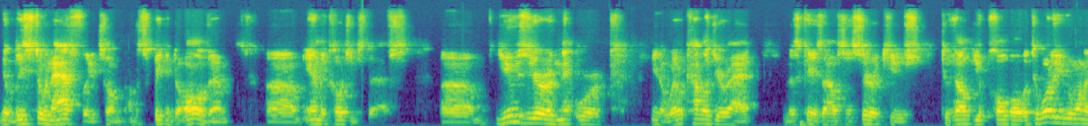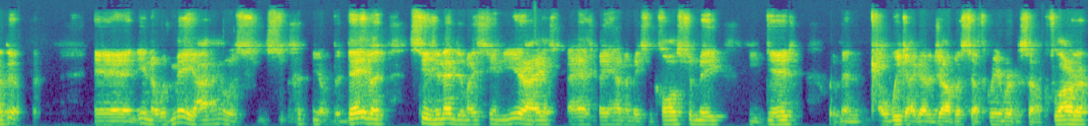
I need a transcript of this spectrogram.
you know, these student athletes. So I'm, I'm speaking to all of them um, and the coaching staffs. Um, use your network, you know, whatever college you're at in this case, obviously Syracuse, to help you pull to whatever you want to do. And you know, with me, I was, you know, the day the season ended, my senior year, I asked, I asked Boeheim to make some calls for me. He did. Within a week, I got a job with Seth Greenberg in South Florida.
